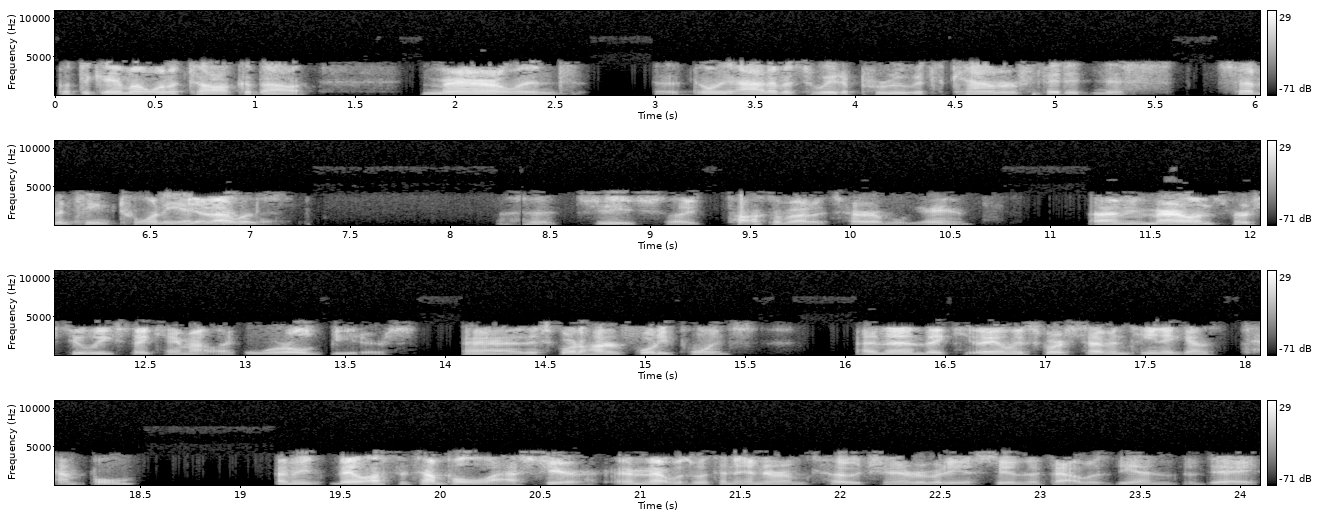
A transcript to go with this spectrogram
But the game I want to talk about, Maryland uh, going out of its way to prove its counterfeitedness, 17-20 Yeah, that was, geez, like talk about a terrible game. I mean, Maryland's first two weeks they came out like world beaters. Uh, they scored 140 points and then they they only scored 17 against Temple. I mean, they lost to Temple last year, and that was with an interim coach, and everybody assumed that that was the end of the day.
